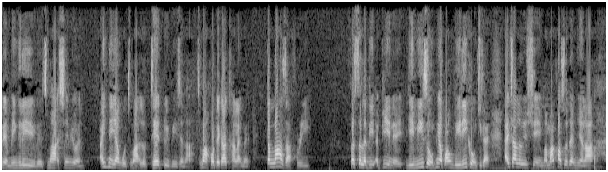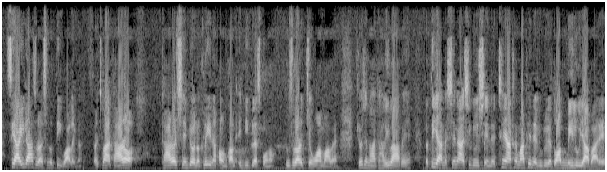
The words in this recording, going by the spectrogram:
နေတဲ့မိန်းကလေးတွေလည်းကျမအရှင်းပြောရင်အဲ့နှစ်ယောက်ကိုကျမအဲ့လို date တွေ့ပေးချင်တာကျမဟိုတယ်ကခံလိုက်မယ်တလစာ free facility အပြည့်နဲ့ရေမီးစုံနှစ်ယောက်ပေါင်း၄ဒီခုံကြည့်လိုက်အဲ့ကြလို့ရှိရင်မမခောက်ဆွတ်တဲ့မြန်လားဆရာကြီးလားဆိုတာရှင်တို့သိသွားလိမ့်မယ်အဲ့တော့ကျမဒါကတော့ဒါကတော့ရှင်းပြောတော့ကလေးနားထောင်မကောင်းဘူး80 plus ပေါ့နော်လူဆိုတော့ကြုံရမှာပဲပြောချင်တာဒါလေးပါပဲမသိရမရှင်းတာရှိလို့ရှရင်လည်းထင်ရထင်မှားဖြစ်နေလူတွေလည်းသွားမေးလို့ရပါတယ်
